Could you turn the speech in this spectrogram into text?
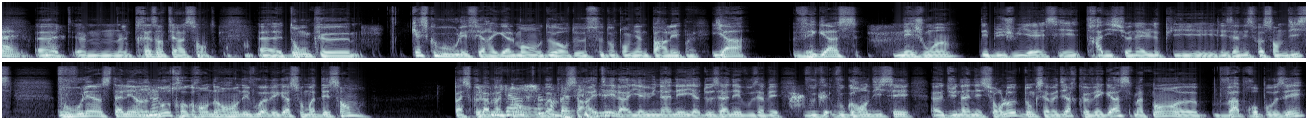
euh, Ouais. t- euh, très intéressante. Euh, donc, euh, qu'est-ce que vous voulez faire également en dehors de ce dont on vient de parler? Ouais. Il y a Vegas mai-juin, début juillet, c'est traditionnel depuis les années 70. Vous voulez installer un Mhm. autre grand rendez-vous à Vegas au mois de décembre? Parce que là Bien maintenant sûr, on va bah, plus s'arrêter. Là, il y a une année, il y a deux années, vous avez vous, vous grandissez euh, d'une année sur l'autre, donc ça veut dire que Vegas maintenant euh, va proposer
